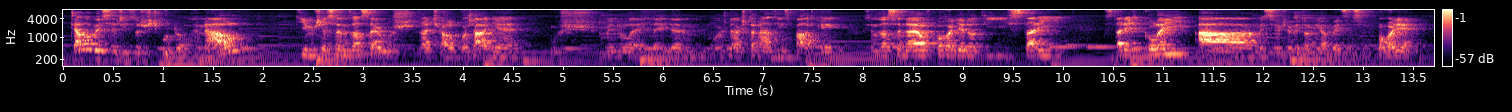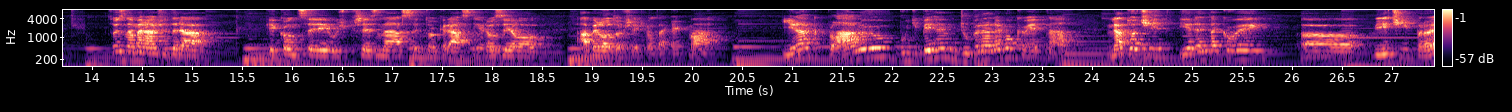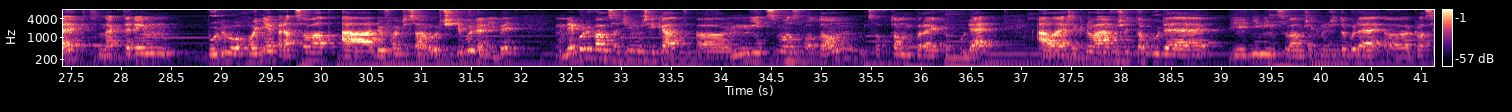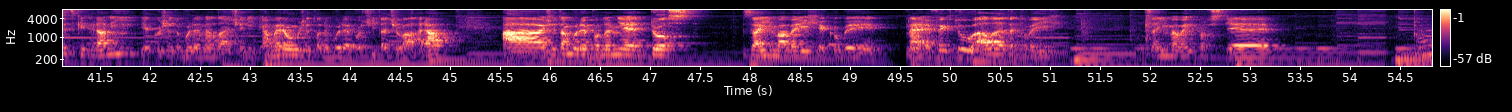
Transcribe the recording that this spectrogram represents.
dalo by se říct, trošičku dohnal, tím, že jsem zase už začal pořádně, už minulý týden, možná 14 dní zpátky, jsem zase najel v pohodě do té starý, starých kolejí a myslím, že by to mělo být zase v pohodě. Což znamená, že teda ke konci už března se to krásně rozjelo a bylo to všechno tak, jak má. Jinak plánuju buď během dubna nebo května natočit jeden takový uh, větší projekt, na kterým budu hodně pracovat a doufám, že se vám určitě bude líbit. Nebudu vám zatím říkat uh, nic moc o tom, co v tom projektu bude, ale řeknu vám, že to bude jediný, co vám řeknu, že to bude uh, klasicky hraný, jakože to bude natáčený kamerou, že to nebude počítačová hra a že tam bude podle mě dost zajímavých, jakoby, ne efektů, ale takových zajímavých prostě ne, to.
